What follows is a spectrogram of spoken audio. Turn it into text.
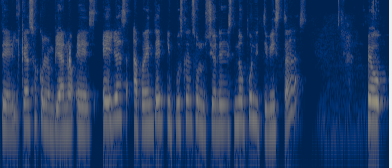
del caso colombiano es ellas aprenden y buscan soluciones no punitivistas, pero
